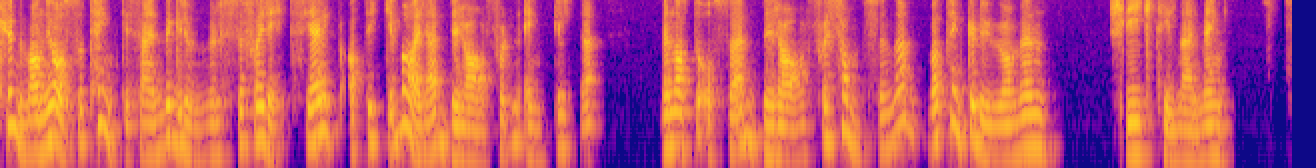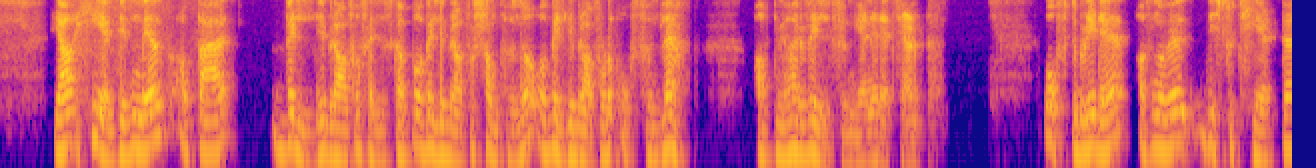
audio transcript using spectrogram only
kunne man jo også tenke seg en begrunnelse for rettshjelp. At det ikke bare er bra for den enkelte, men at det også er bra for samfunnet. Hva tenker du om en slik tilnærming? Jeg har hele tiden ment at det er veldig bra for fellesskapet og veldig bra for samfunnet og veldig bra for det offentlige at vi har velfungerende rettshjelp. Og ofte blir det, altså Når vi diskuterte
